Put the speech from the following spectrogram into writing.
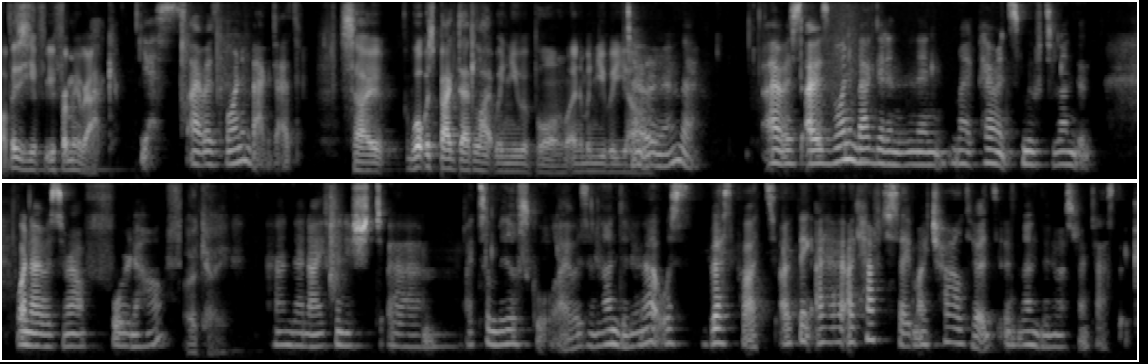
Obviously, you're from Iraq. Yes, I was born in Baghdad. So, what was Baghdad like when you were born and when you were young? Don't remember. I was I was born in Baghdad, and then my parents moved to London when I was around four and a half. Okay. And then I finished um, until middle school. I was in London, and that was the best part. I think I, I have to say my childhood in London was fantastic.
